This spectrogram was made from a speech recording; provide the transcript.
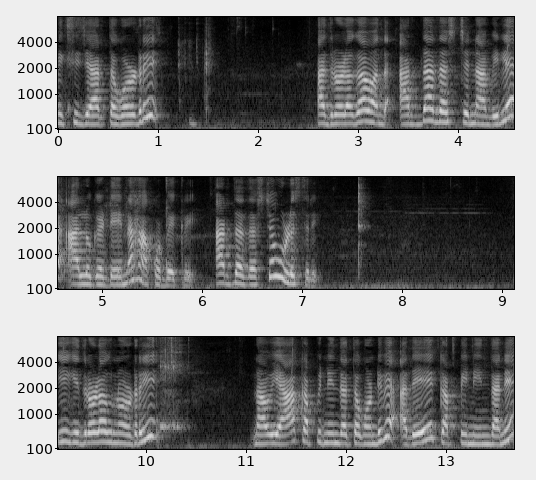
ಮಿಕ್ಸಿ ಜಾರ್ ತಗೊಳ್ರಿ. ಅದರೊಳಗೆ ಒಂದು ಅರ್ಧದಷ್ಟು ನಾವಿಲ್ಲೇ ಆಲೂಗಡ್ಡೆಯನ್ನು ಹಾಕೋಬೇಕ್ರಿ. ಅರ್ಧದಷ್ಟು ಉಳಿಸ್ರಿ. ಈಗ ಇದ್ರೊಳಗೆ ನೋಡ್ರಿ, ನಾವು ಯಾವ ಕಪ್ಪಿನಿಂದ ತೊಗೊಂಡಿವಿ ಅದೇ ಕಪ್ಪಿನಿಂದನೇ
